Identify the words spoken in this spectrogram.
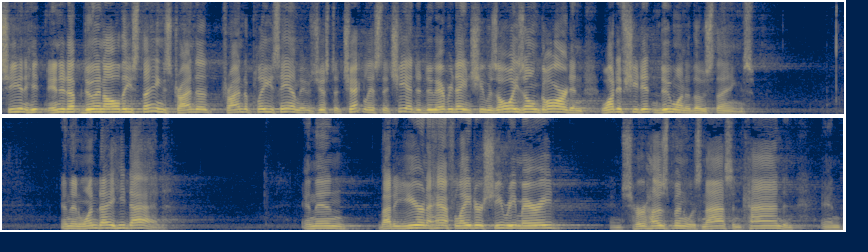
she ended up doing all these things trying to trying to please him. It was just a checklist that she had to do every day and she was always on guard and what if she didn't do one of those things? And then one day he died. And then about a year and a half later she remarried and her husband was nice and kind and and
